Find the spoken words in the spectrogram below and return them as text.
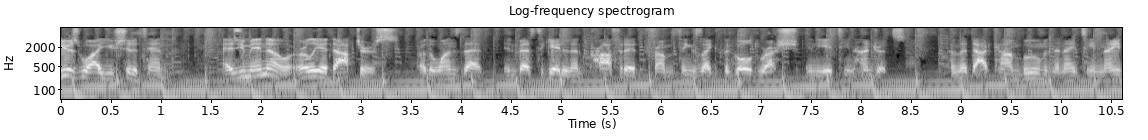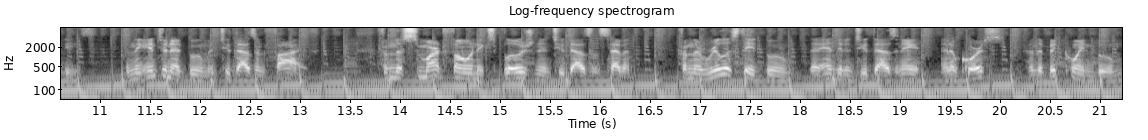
Here's why you should attend. As you may know, early adopters are the ones that investigated and profited from things like the gold rush in the 1800s, from the dot com boom in the 1990s, from the internet boom in 2005, from the smartphone explosion in 2007, from the real estate boom that ended in 2008, and of course, from the Bitcoin boom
